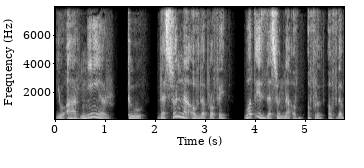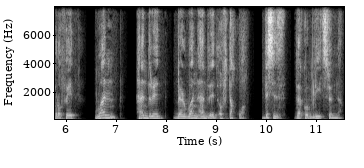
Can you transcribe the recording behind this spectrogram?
you are near to the sunnah of the prophet what is the sunnah of, of, of the prophet 100 per 100 of taqwa this is the complete sunnah.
